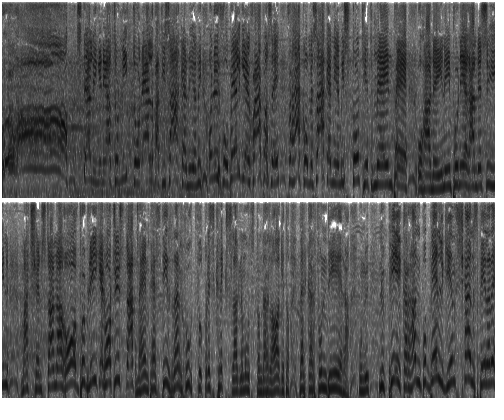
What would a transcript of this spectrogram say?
Hurra! Ställningen är alltså 19-11 till Sakaniemi och nu får Belgien skärpa sig för här kommer Sakaniemis stolthet med en P och han är en imponerande syn. Matchen stannar av, publiken har tystnat. Men stirrar hotfullt på det skräckslagna motståndarlaget och verkar fundera. Och nu, nu pekar han på Belgiens kärnspelare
